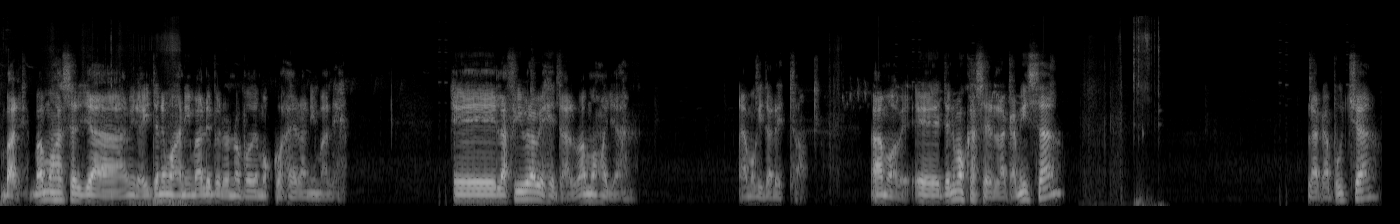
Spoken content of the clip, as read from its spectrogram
Vale, vamos a hacer ya... Mira, ahí tenemos animales, pero no podemos coger animales. Eh, la fibra vegetal, vamos allá. Vamos a quitar esto. Vamos a ver, eh, tenemos que hacer la camisa, la capucha,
